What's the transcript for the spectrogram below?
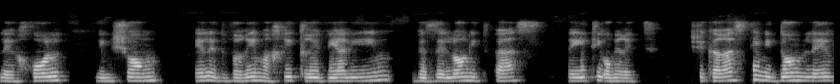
לאכול, לנשום, אלה דברים הכי טריוויאליים, וזה לא נתפס, הייתי אומרת. שקרסתי מדום לב,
